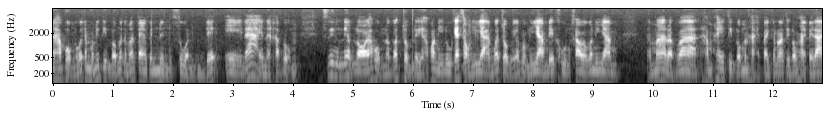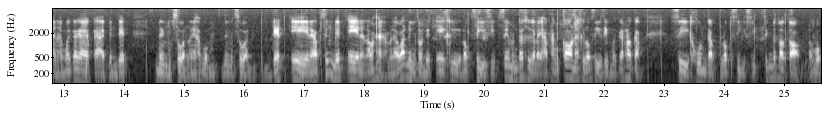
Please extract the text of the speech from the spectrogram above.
นะครับผมหรือว่าจำนวนที่ติดลบมันสามารถแปลงเป็น1ส่วนเด a ได้นะครับผมซึ่งเรียบร้อยครับผมเราก็จบเลยครับข้อนี้รู้แค่สองนิยามก็จบเลยครับผมนิยามเดทคูณเข้าแล้วก็นิยาม สามารถแบบว่าทำให้ติดลบมันหายไปกำลังติดลบหายไปได้นะมันก็กลายเป็นเดทหนึ่งส่วนอะไรครับผมหนึ่งส่วนเดทเอนะครับ ซึ่งเดทเอเนี่ยเราหามาแล้วว่าหนึ่งส่วนเดทเอคือลบสี่สิบซึ่งมันก็คืออะไรครับทั้งก้อนนะคือลบสี่สิบมันก็เท่ากับสี่คูณกับลบสี่สิบซึ่งก็ต่อตอบระบบ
